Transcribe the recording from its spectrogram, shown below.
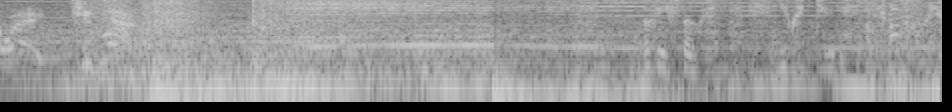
away! She's locked! Okay, focus. You can do this. I'm coming for you!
